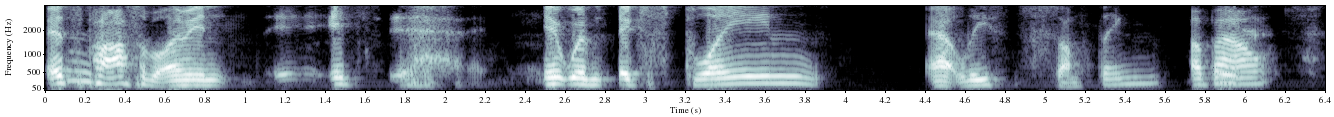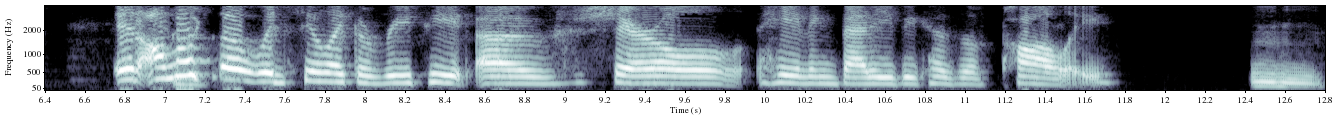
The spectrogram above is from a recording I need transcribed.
It's Hmm. possible. I mean, i- it's it would explain at least something about. It almost though would feel like a repeat of Cheryl hating Betty because of Polly. Mhm.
